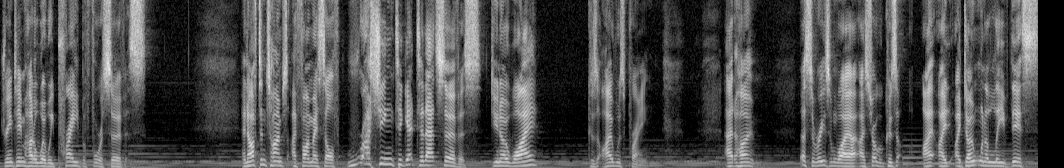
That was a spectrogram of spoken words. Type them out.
Dream Team huddle where we pray before a service. And oftentimes I find myself rushing to get to that service. Do you know why? Because I was praying at home. That's the reason why I, struggle, because I, I, I don't want to leave this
